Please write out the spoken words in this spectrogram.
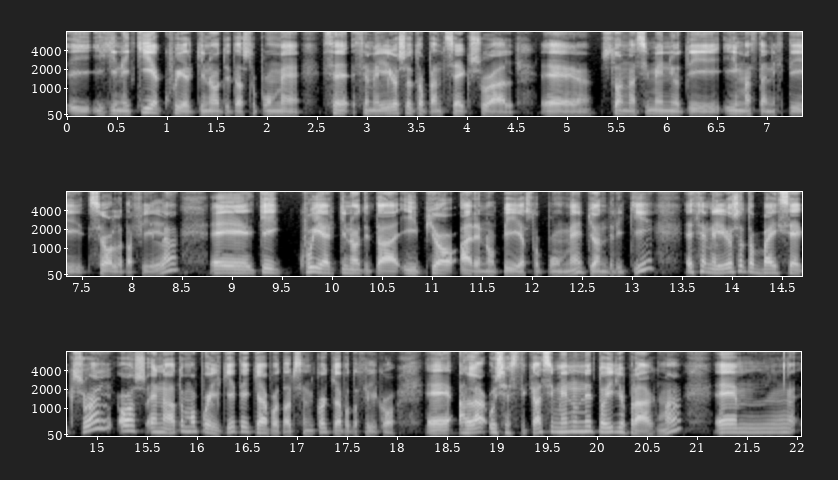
η, γυναικεία queer κοινότητα, το πούμε, θε, θεμελίωσε το pansexual ε, στο να σημαίνει ότι είμαστε ανοιχτοί σε όλα τα φύλλα ε, και η queer κοινότητα η πιο αρενοπή, ας το πούμε, πιο αντρική, ε, θεμελίωσε το bisexual ως ένα άτομο που ελκύεται και από το αρσενικό και από το θηλυκό. Ε, αλλά ουσιαστικά σημαίνουν το ίδιο πράγμα ε,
